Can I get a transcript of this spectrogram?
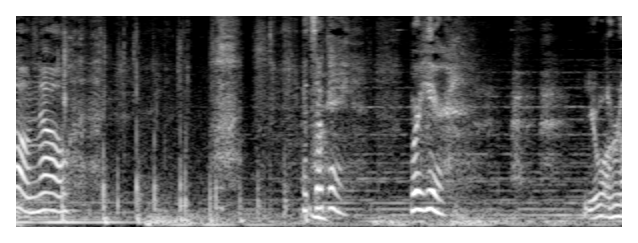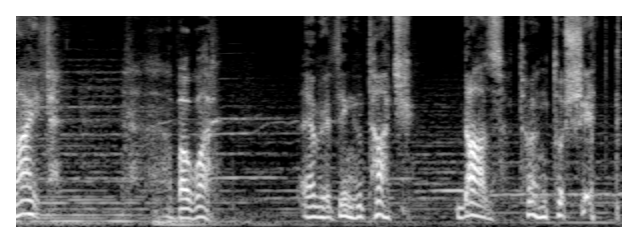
Oh no. It's okay. We're here. You are right. About what? Everything you touch does turn to shit.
